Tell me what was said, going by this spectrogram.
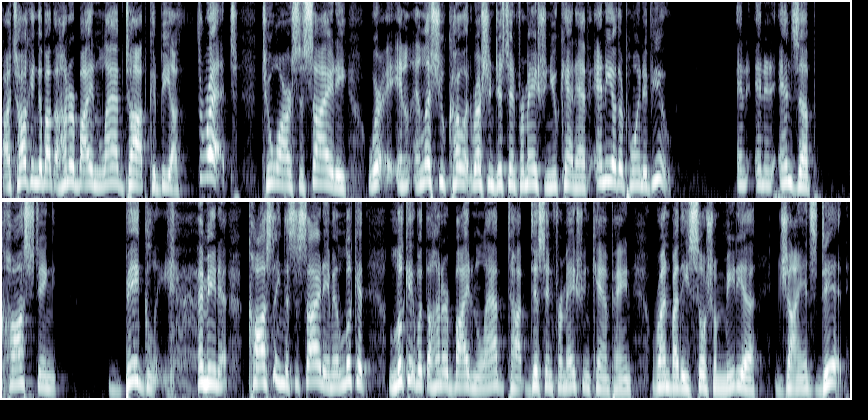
uh, talking about the Hunter Biden laptop could be a threat to our society where, in, unless you call it Russian disinformation, you can't have any other point of view. And, and it ends up costing bigly. I mean, costing the society. I mean, look at look at what the Hunter Biden laptop disinformation campaign run by these social media giants did.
